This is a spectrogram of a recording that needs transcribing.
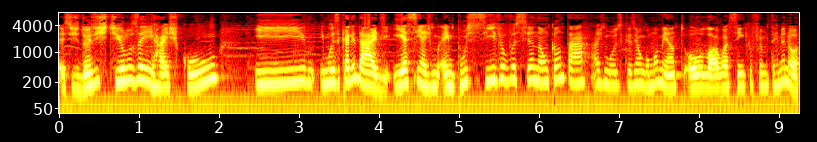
esses dois estilos aí, high school e, e, musicalidade. E assim, é impossível você não cantar as músicas em algum momento, ou logo assim que o filme terminou.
